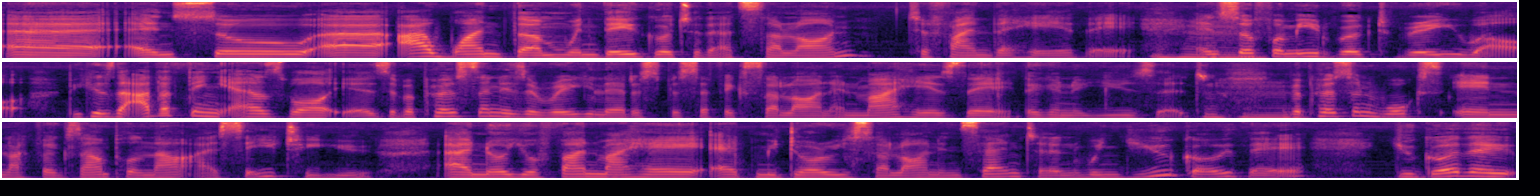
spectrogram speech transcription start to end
Uh, and so uh, I want them when they go to that salon to find the hair there. Mm-hmm. And so for me, it worked very well. Because the other thing as well is if a person is a regular at a specific salon and my hair is there, they're going to use it. Mm-hmm. If a person walks in, like for example, now I say to you, I know you'll find my hair at Midori Salon in Sandton. When you go there, you go there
